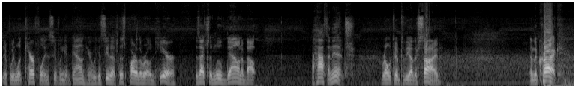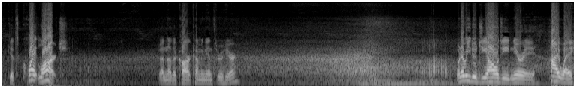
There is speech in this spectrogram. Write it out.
if we look carefully, see if we can get down here, we can see that this part of the road here is actually moved down about a half an inch relative to the other side. And the crack gets quite large. Got another car coming in through here. Whenever you do geology near a highway,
